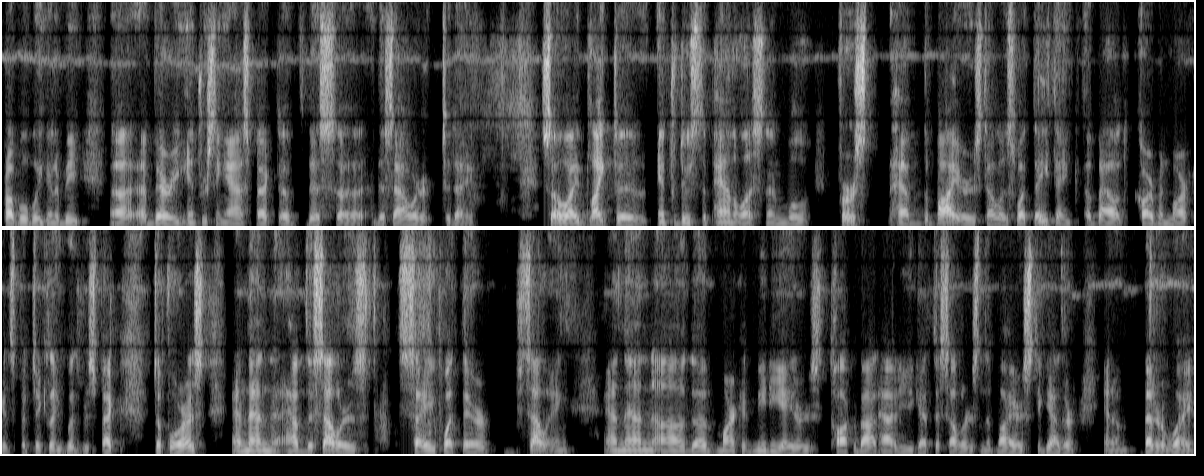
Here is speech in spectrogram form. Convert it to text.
probably going to be uh, a very interesting aspect of this, uh, this hour today. So I'd like to introduce the panelists and we'll first have the buyers tell us what they think about carbon markets, particularly with respect to forest, and then have the sellers say what they're selling. And then uh, the market mediators talk about how do you get the sellers and the buyers together in a better way.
